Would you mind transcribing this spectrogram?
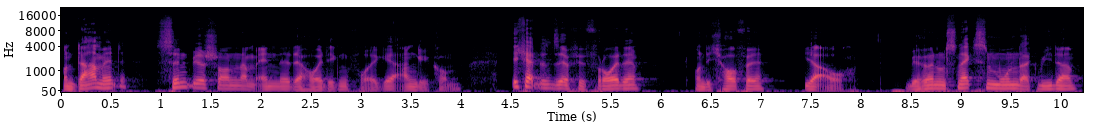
Und damit sind wir schon am Ende der heutigen Folge angekommen. Ich hatte sehr viel Freude und ich hoffe, ihr auch. Wir hören uns nächsten Montag wieder.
